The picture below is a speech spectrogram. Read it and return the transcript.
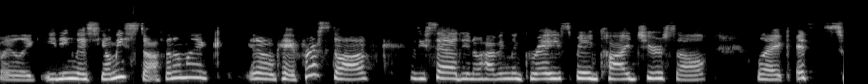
by like eating this yummy stuff? And I'm like, you know, okay, first off, as you said, you know, having the grace, being kind to yourself, Like it's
